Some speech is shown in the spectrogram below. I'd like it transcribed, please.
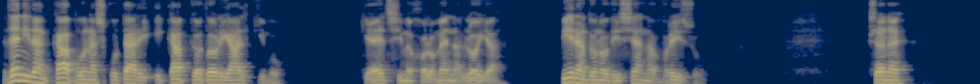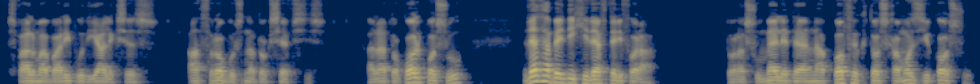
δεν είδαν κάπου ένα σκουτάρι ή κάποιο δόρυ άλκημο και έτσι με χολωμένα λόγια πήραν τον Οδυσσέα να βρίζουν. Ξένε, σφάλμα βαρύ που διάλεξες ανθρώπους να το ξεύσεις, αλλά το κόλπο σου δεν θα πετύχει δεύτερη φορά. Τώρα σου μέλεται αναπόφευκτος χαμός δικό σου,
